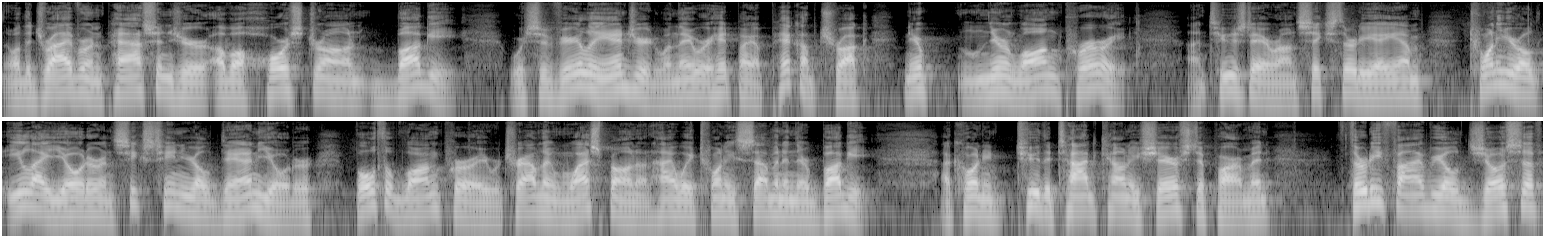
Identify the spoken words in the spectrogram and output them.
Well, the driver and passenger of a horse-drawn buggy were severely injured when they were hit by a pickup truck near, near Long Prairie. On Tuesday around 6.30 a.m., 20-year-old Eli Yoder and 16-year-old Dan Yoder, both of Long Prairie, were traveling westbound on Highway 27 in their buggy. According to the Todd County Sheriff's Department, 35-year-old Joseph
